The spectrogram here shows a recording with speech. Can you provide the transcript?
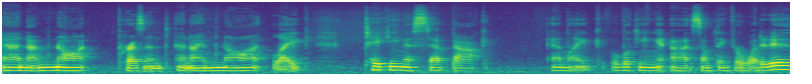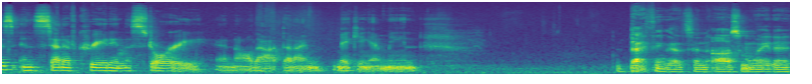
and I'm not present and I'm not like taking a step back and like looking at something for what it is instead of creating the story and all that that I'm making it mean. I think that's an awesome way to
